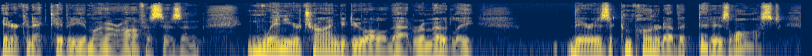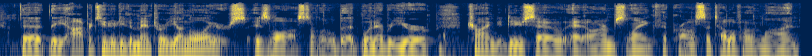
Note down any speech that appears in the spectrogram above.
interconnectivity among our offices, and when you're trying to do all of that remotely there is a component of it that is lost. The the opportunity to mentor young lawyers is lost a little bit whenever you're trying to do so at arm's length across a telephone line.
